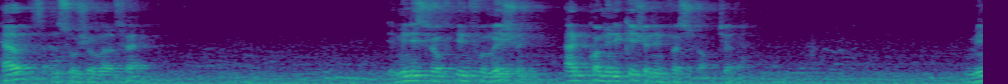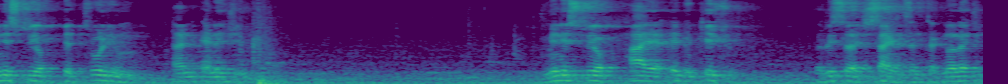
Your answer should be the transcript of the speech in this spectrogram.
Health and Social Welfare, the Ministry of Information and Communication Infrastructure, Ministry of Petroleum and Energy, Ministry of Higher Education, Research, Science and Technology,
